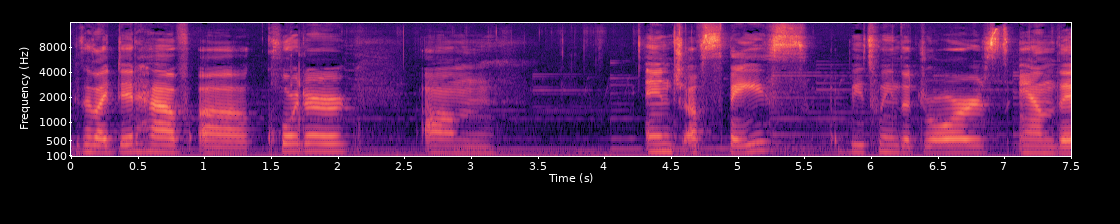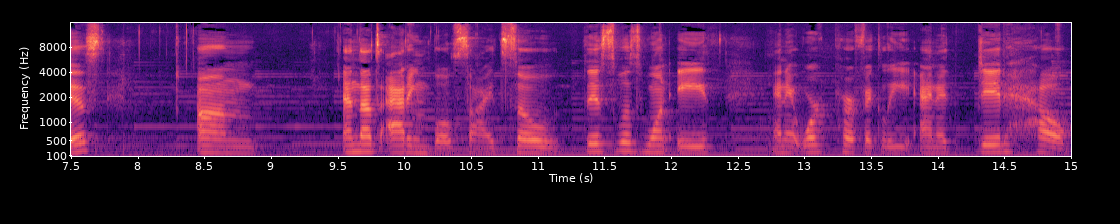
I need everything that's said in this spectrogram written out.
because I did have a quarter um, inch of space between the drawers and this. Um, and that's adding both sides. So this was 1 8th and it worked perfectly and it did help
